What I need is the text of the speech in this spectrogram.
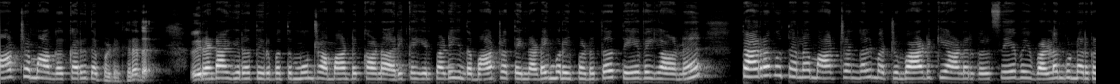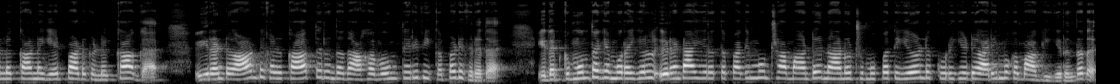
மாற்றமாக கருதப்படுகிறது. இரண்டாயிரத்து இருபத்தி மூன்றாம் ஆண்டுக்கான அறிக்கையின்படி இந்த மாற்றத்தை நடைமுறைப்படுத்த தேவையான தரவுத்தள மாற்றங்கள் மற்றும் வாடிக்கையாளர்கள் சேவை வழங்குநர்களுக்கான ஏற்பாடுகளுக்காக இரண்டு ஆண்டுகள் காத்திருந்ததாகவும் தெரிவிக்கப்படுகிறது. இதற்கு முந்தைய முறையில் இரண்டாயிரத்து பதிமூன்றாம் ஆண்டு நானூற்று முப்பத்தி ஏழு குறியீடு அறிமுகமாகி இருந்தது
